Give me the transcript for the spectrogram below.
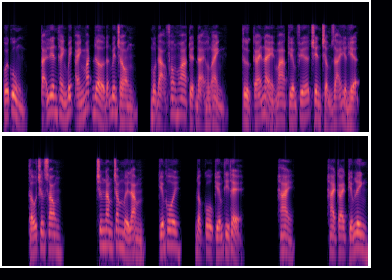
Cuối cùng, tại liên thành bích ánh mắt đờ đẫn bên trong, một đạo phong hoa tuyệt đại hưởng ảnh từ cái này ma kiếm phía trên chậm rãi hiện hiện. Tấu chương xong. Chương năm trăm mười lăm, kiếm khôi, độc cô kiếm thi thể. Hai. Hai cái kiếm linh.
